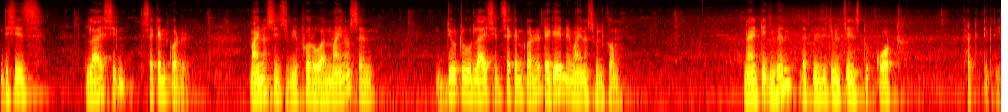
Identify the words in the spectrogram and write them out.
this is lies in second quadrant. Minus is before one minus and due to lies in second quadrant again a minus will come. 90 given that means it will change to cot 30 degree.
